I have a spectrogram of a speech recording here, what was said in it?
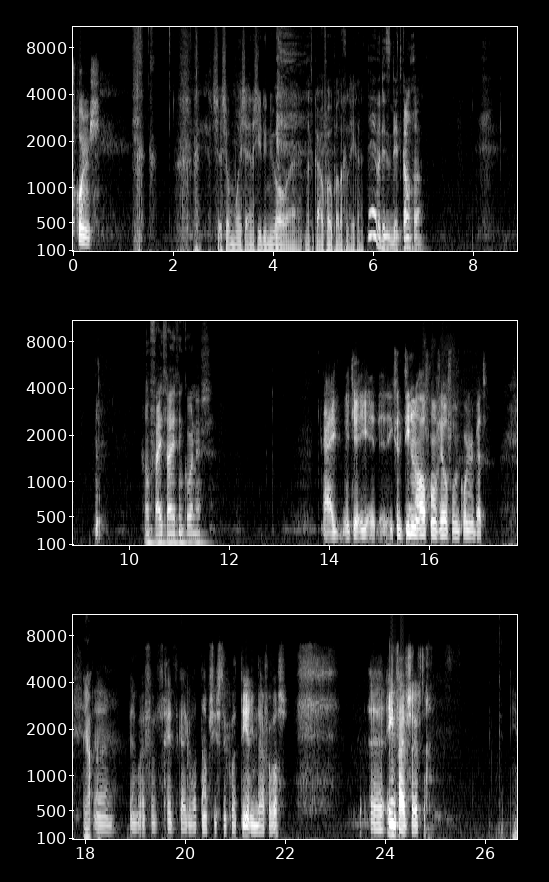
10,5 corners. Zou zo mooi zijn als jullie nu al eh, met elkaar overhoop hadden gelegen. Nee, maar dit, dit kan gewoon. Gewoon 5-5 in corners. Ja, ik, weet je, ik, ik vind 10,5 gewoon veel voor een cornerbed. Ja. Eh, ben wel even vergeten te kijken wat nou precies de quotering daarvoor was. Eh 1,75. 1,65.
